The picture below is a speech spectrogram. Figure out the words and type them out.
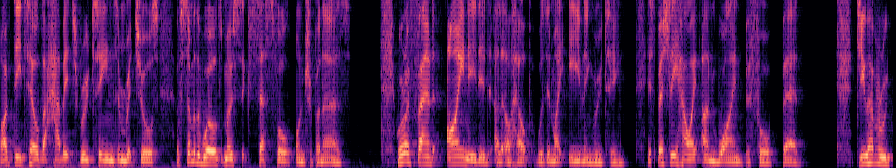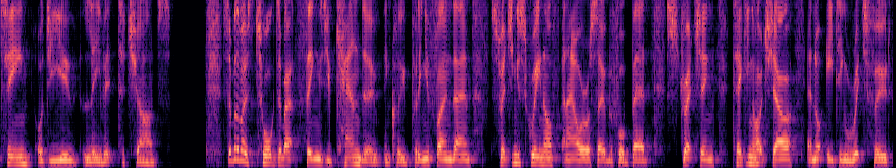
I've detailed the habits, routines, and rituals of some of the world's most successful entrepreneurs. Where I found I needed a little help was in my evening routine, especially how I unwind before bed. Do you have a routine or do you leave it to chance? Some of the most talked about things you can do include putting your phone down, switching your screen off an hour or so before bed, stretching, taking a hot shower, and not eating rich food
